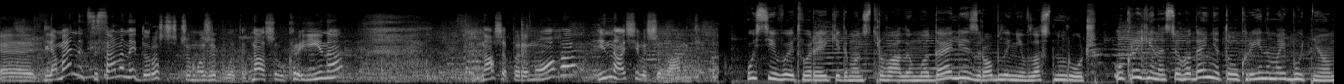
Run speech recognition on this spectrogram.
Е, для мене це саме найдорожче, що може бути. Наша Україна, наша перемога і наші вишиванки. Усі витвори, які демонстрували моделі, зроблені власноруч. Україна сьогодення та Україна майбутнього.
